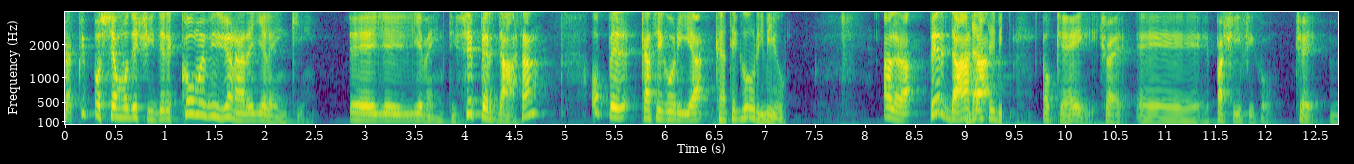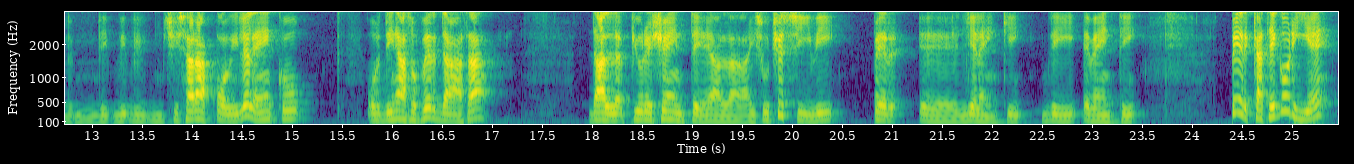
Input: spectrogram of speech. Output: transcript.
cioè qui possiamo decidere come visionare gli elenchi, eh, gli, gli eventi, se per data o per categoria. Category view. Allora, per data, Date ok, cioè è, è pacifico, cioè vi- vi- vi- ci sarà poi l'elenco ordinato per data dal più recente al- ai successivi per eh, gli elenchi di eventi. Per categorie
